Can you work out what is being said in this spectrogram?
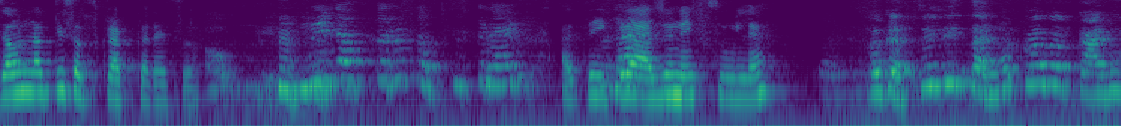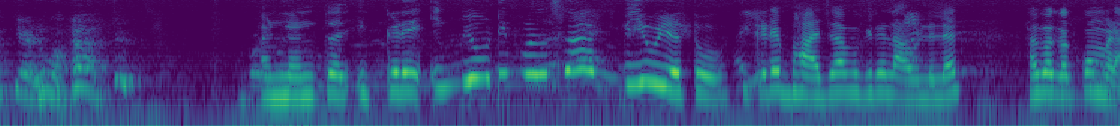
जाऊन नक्की सबस्क्राईब करायचं. आता इकडे अजून एक चूल आहे. आणि नंतर इकडे एक ब्युटिफुलचा व्ह्यू येतो. इकडे भाज्या वगैरे लावलेल्या आहेत. हा बघा कोंबडा.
